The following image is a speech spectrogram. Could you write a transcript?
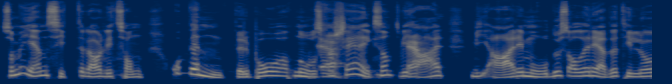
som igjen sitter da litt sånn og venter på at noe skal skje. ikke sant? Vi er, vi er i modus allerede til å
